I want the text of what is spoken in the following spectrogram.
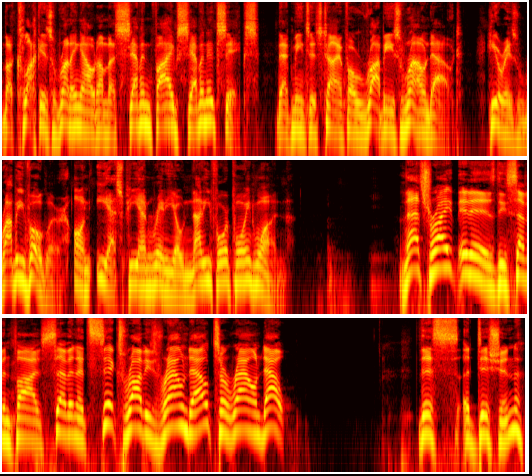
The clock is running out on the 757 at 6. That means it's time for Robbie's Roundout. Here is Robbie Vogler on ESPN Radio 94.1. That's right. It is the 757 at 6. Robbie's round out to round out this edition.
